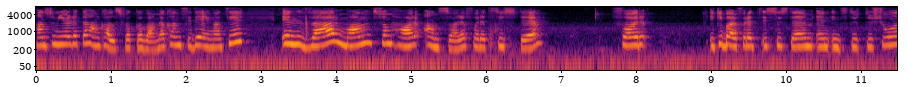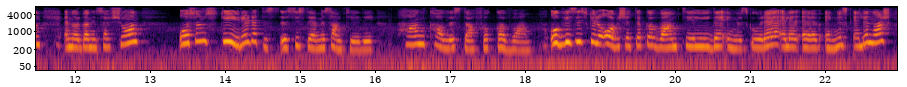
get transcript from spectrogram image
Han som gjør dette, han kalles for kavam. Jeg kan si det en gang til. En hver mann som har ansvaret for et system, for ikke bare for et system, en institusjon, en organisasjon, og som styrer dette systemet samtidig. Han kalles da for kavam. Og hvis vi skulle oversette kavam til det engelske ordet, eller eh, engelsk eller norsk,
